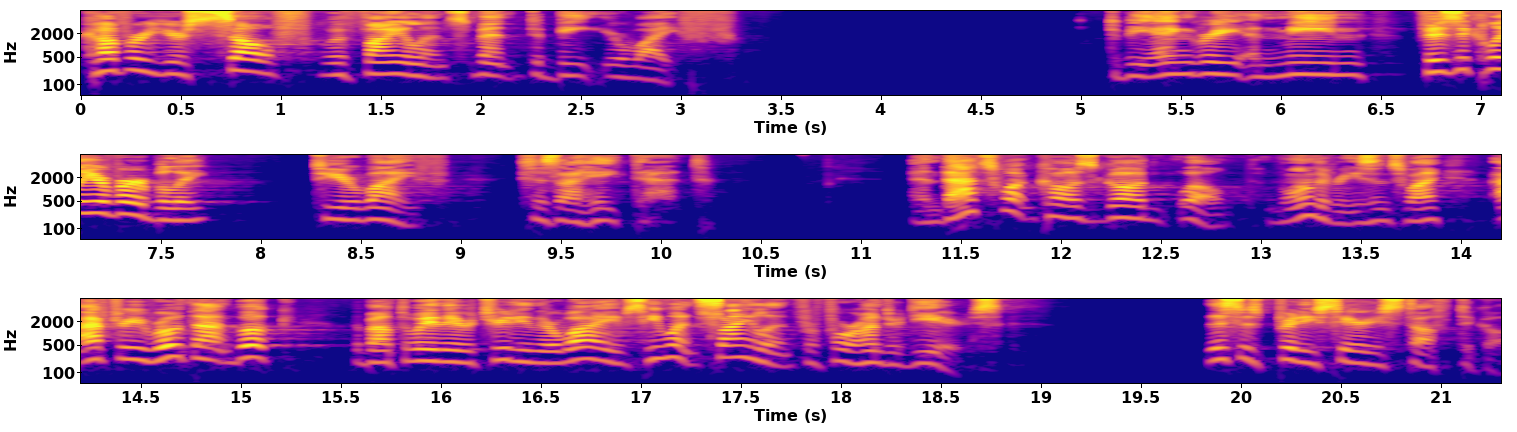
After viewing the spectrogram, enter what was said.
Cover yourself with violence meant to beat your wife, to be angry and mean physically or verbally to your wife. He says, I hate that. And that's what caused God, well, one of the reasons why, after he wrote that book about the way they were treating their wives, he went silent for 400 years. This is pretty serious stuff to God.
